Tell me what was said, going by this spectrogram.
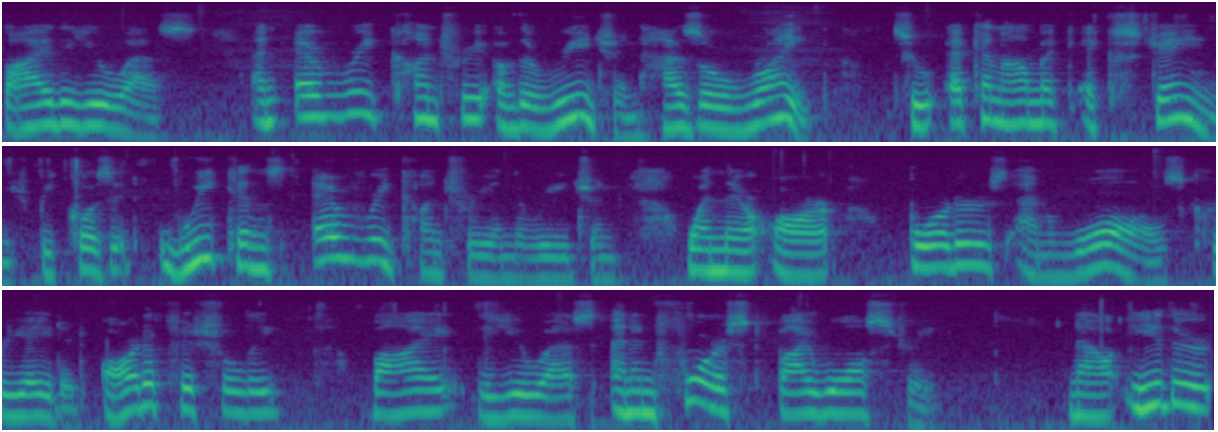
by the U.S. And every country of the region has a right to economic exchange because it weakens every country in the region when there are borders and walls created artificially by the U.S. and enforced by Wall Street. Now, either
